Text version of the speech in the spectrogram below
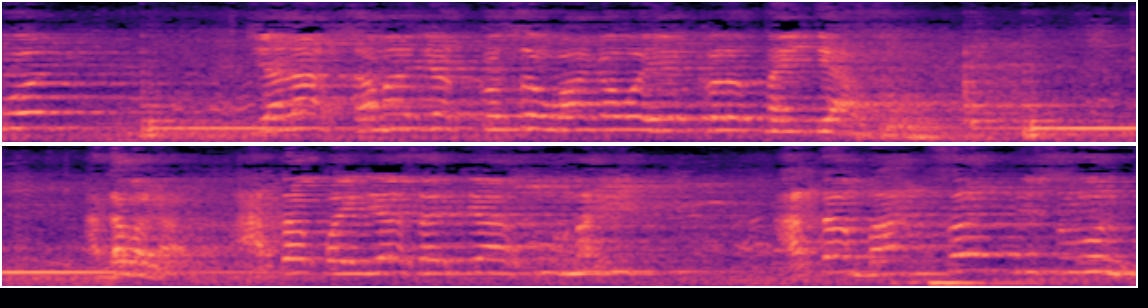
कोण? ज्याला समाजात कसं वागावं हे कळत नाही ते आसूर. आता बघा. आता पहिल्यासारखे असू नाही. आता माणसात मिसळून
